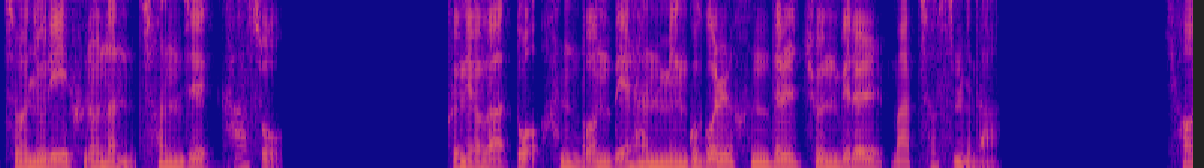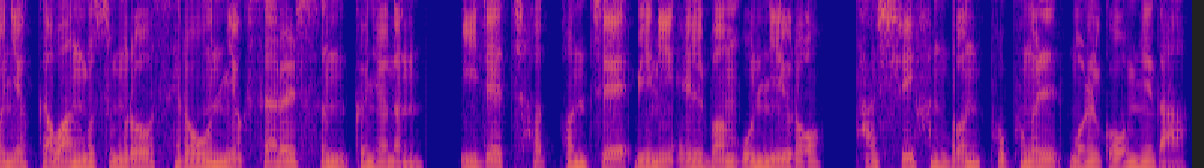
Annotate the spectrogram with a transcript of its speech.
전율이 흐르는 천재 가수. 그녀가 또 한 번 대한민국을 흔들 준비를 마쳤습니다. 현역 가왕 우승으로 새로운 역사를 쓴 그녀는 이제 첫 번째 미니 앨범 온리유로 다시 한 번 폭풍을 몰고 옵니다.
